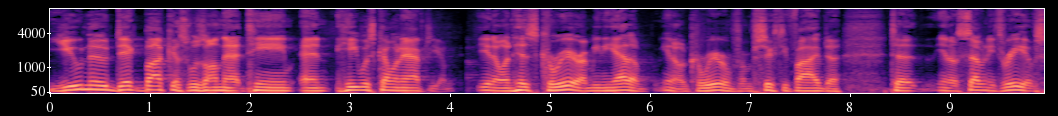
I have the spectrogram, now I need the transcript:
You knew Dick Butkus was on that team, and he was coming after you. You know, in his career, I mean, he had a you know career from 65 to to you know 73. It was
